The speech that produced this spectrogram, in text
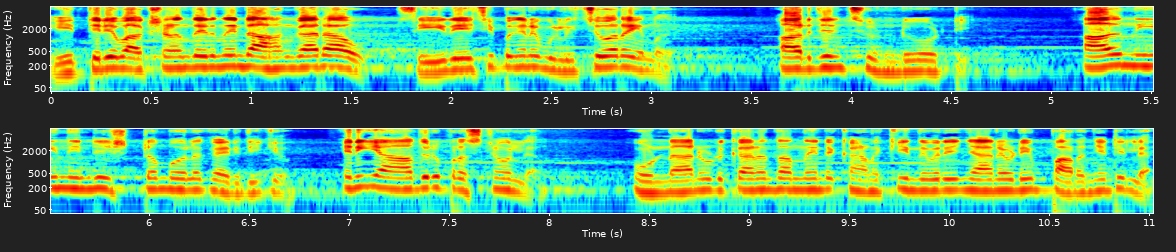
ഇത്തിരി ഭക്ഷണം തരുന്നതിന്റെ അഹങ്കാരാവും. സീതേച്ചി ഇപ്പം ഇങ്ങനെ വിളിച്ചു പറയുന്നത്. അർജുൻ ചുണ്ടുകൊട്ടി. അത് നീ നിന്റെ ഇഷ്ടം പോലെ കരുതിക്കോ? എനിക്ക് യാതൊരു പ്രശ്നവുമില്ല. ഉണ്ണാനും ഉടുക്കാനും തന്നതിന്റെ കണക്ക് ഇന്നുവരെ ഞാനെവിടെയും പറഞ്ഞിട്ടില്ല.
